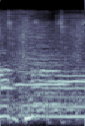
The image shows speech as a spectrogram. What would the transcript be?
Give her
